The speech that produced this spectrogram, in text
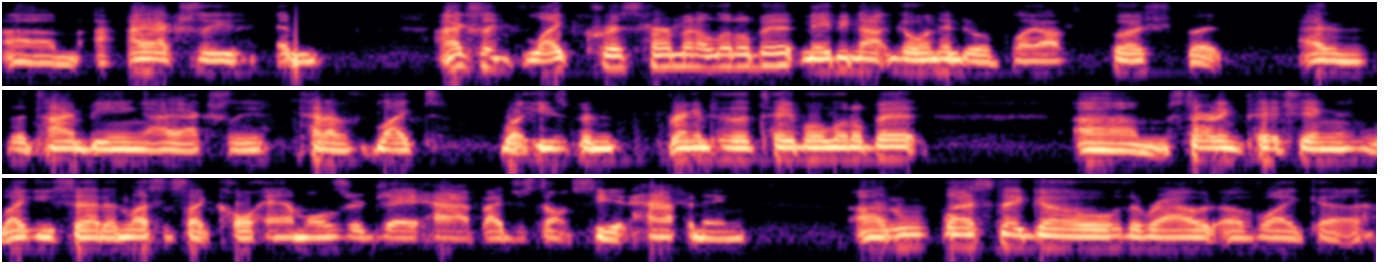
um, I actually am. I actually like Chris Herrmann a little bit. Maybe not going into a playoff push, but at the time being, I actually kind of liked what he's been bringing to the table a little bit. Um, starting pitching, like you said, unless it's like Cole Hamels or Jay Happ, I just don't see it happening unless they go the route of like uh,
